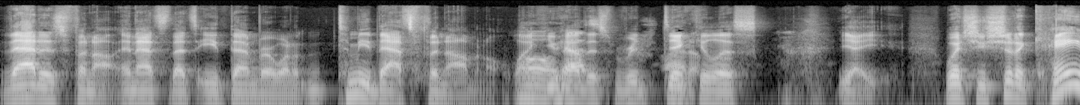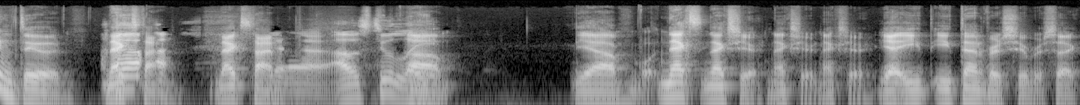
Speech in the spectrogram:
that is phenomenal and that's that's ETHDenver one of, to me that's phenomenal like Oh, you have this ridiculous yeah which you should have came dude next time next time yeah, I was too late. um, yeah, next next year, next year, next year. Yeah, Eat, ETHDenver is super sick,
